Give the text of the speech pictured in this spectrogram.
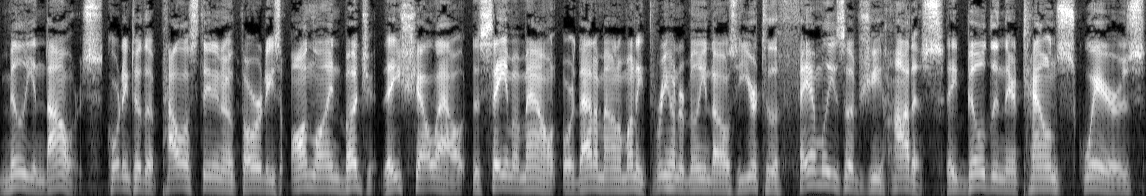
million. According to the Palestinian Authority's online budget, they shell out the same amount or that amount of money, $300 million a year, to the families of jihadists. They build in their town squares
